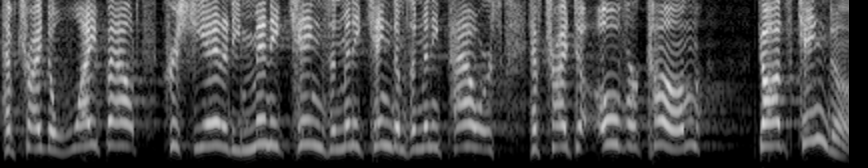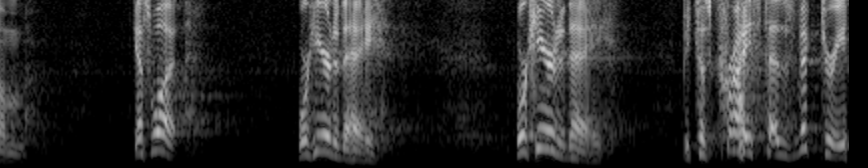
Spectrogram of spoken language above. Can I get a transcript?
have tried to wipe out Christianity. Many kings and many kingdoms and many powers have tried to overcome God's kingdom. Guess what? We're here today. We're here today because Christ has victory.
